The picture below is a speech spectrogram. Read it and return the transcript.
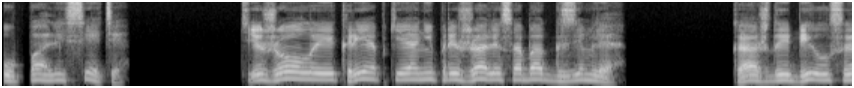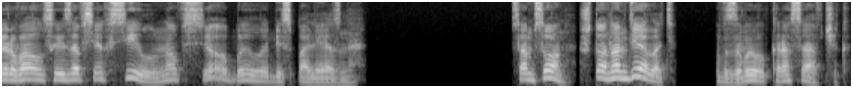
упали сети. Тяжелые и крепкие они прижали собак к земле. Каждый бился и рвался изо всех сил, но все было бесполезно. «Самсон, что нам делать?» — взвыл красавчик.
